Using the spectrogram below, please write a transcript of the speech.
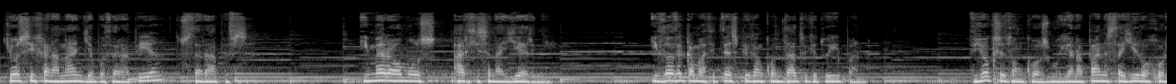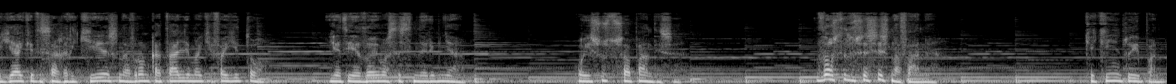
Και όσοι είχαν ανάγκη από θεραπεία, τους θεράπευσε. Η μέρα όμως άρχισε να γέρνει. Οι δώδεκα μαθητές πήγαν κοντά του και του είπαν «Διώξε τον κόσμο για να πάνε στα γύρω χωριά και τις αγρικίες να βρουν κατάλημα και φαγητό, γιατί εδώ είμαστε στην ερημιά». Ο Ιησούς τους απάντησε «Δώστε τους εσείς να φάνε». Και εκείνοι του είπαν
